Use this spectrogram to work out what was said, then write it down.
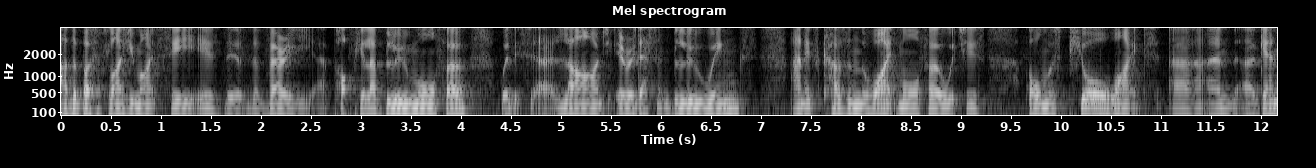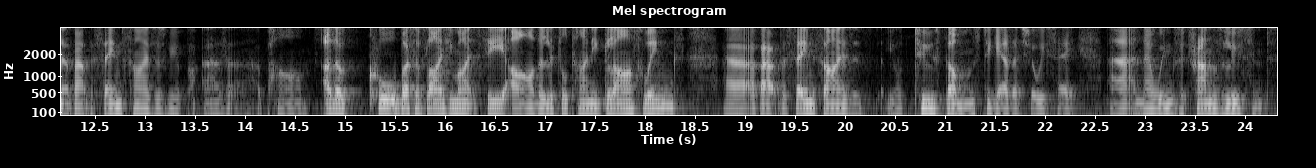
Other butterflies you might see is the, the very uh, popular blue morpho with its uh, large iridescent blue wings, and its cousin the white morpho, which is almost pure white uh, and again about the same size as, your, as a, palm. Other cool butterflies you might see are the little tiny glass wings, uh, about the same size of your two thumbs together, shall we say, uh, and their wings are translucent.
